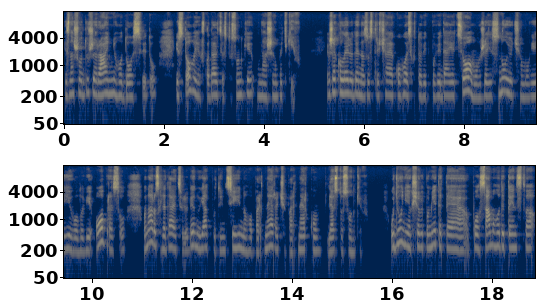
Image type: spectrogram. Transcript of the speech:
із нашого дуже раннього досвіду, і з того, як складаються стосунки у наших батьків. Вже коли людина зустрічає когось, хто відповідає цьому, вже існуючому в її голові образу, вона розглядає цю людину як потенційного партнера чи партнерку для стосунків. У Дюні, якщо ви помітите, по самого дитинства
